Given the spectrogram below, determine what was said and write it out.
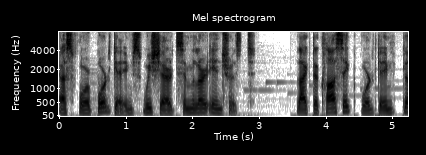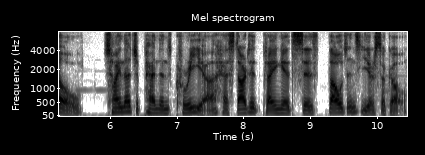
As for board games, we shared similar interests. Like the classic board game Go, China, Japan, and Korea have started playing it since thousands years ago.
